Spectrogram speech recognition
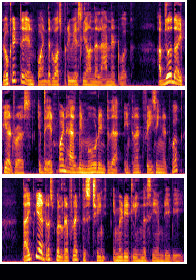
Locate the endpoint that was previously on the LAN network. Observe the IP address. If the endpoint has been moved into the internet facing network, the IP address will reflect this change immediately in the CMDB.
